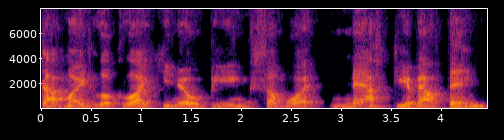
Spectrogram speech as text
That might look like, you know, being somewhat nasty about things.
